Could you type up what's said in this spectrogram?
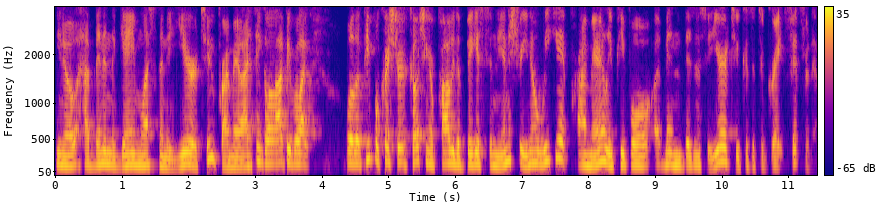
you know, have been in the game less than a year or two primarily. I think a lot of people are like, well, the people Chris you're coaching are probably the biggest in the industry. You know, we get primarily people have been in the business a year or two because it's a great fit for them.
